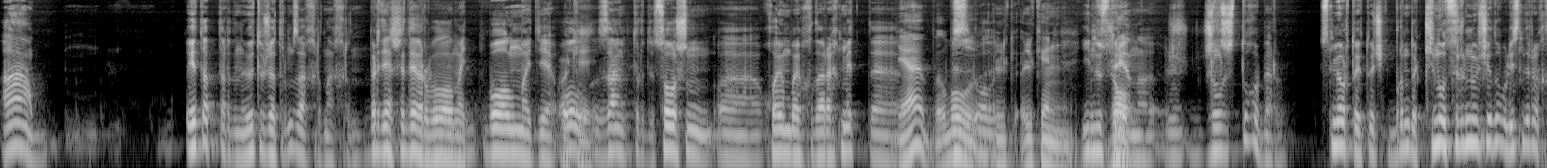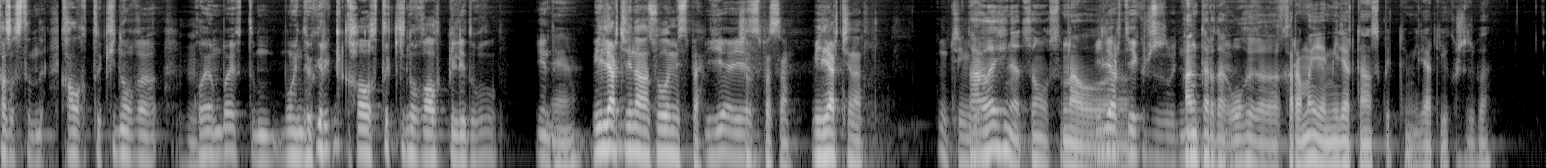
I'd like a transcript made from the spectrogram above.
а этаптардан өтіп жатырмыз ақырын ақырын. Бірден шедевр бола алмайды. Бола алмайды иә ол заңды түрде. Сол үшін ә, қоянбаевқа да рахмет иә бұл үлкен индустрияны жылжытты ғой бәрі с мертвой точки. Бұрында кино түсірілмеуші еді ғой білесіңдер ғой қазақстанда. Халықты киноға қоянбаевты мойындау керек халықты киноға алып келеді ғой ол. Енді. Иә. Миллиард жинаған сол емес па иә иә. Шатаспасам миллиард жинады. Ну, теңге. тағы да жинады соңғысы мынау миллиард екі жүз ғой қаңтардағы оқиғаға қарамай иә миллиардтан асып кетті миллиард екі жүз ба?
